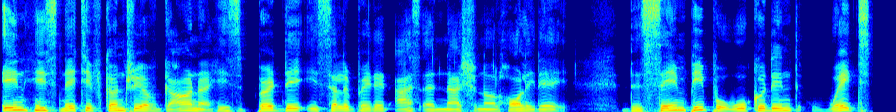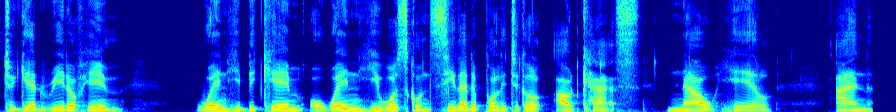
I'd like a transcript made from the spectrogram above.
In his native country of Ghana, his birthday is celebrated as a national holiday. The same people who couldn't wait to get rid of him when he became or when he was considered a political outcast now hail and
